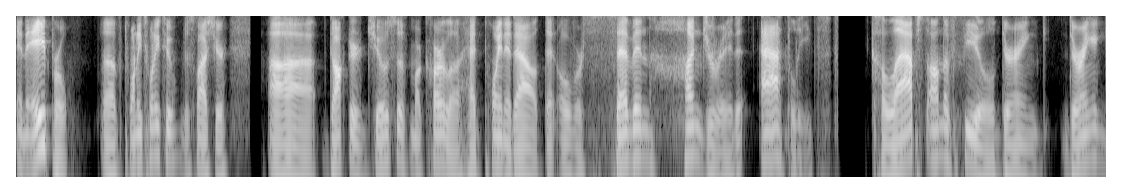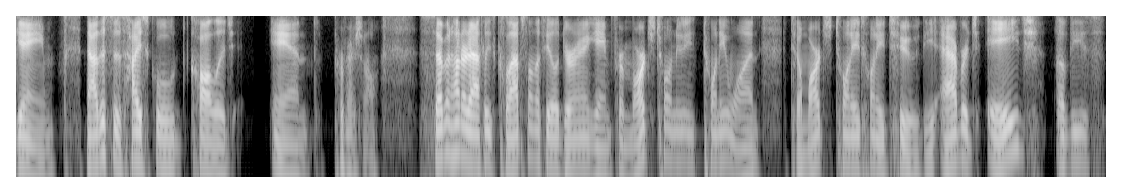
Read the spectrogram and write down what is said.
in April of 2022, just last year, uh, Dr. Joseph Mercola had pointed out that over 700 athletes collapsed on the field during during a game. Now, this is high school, college, and professional. 700 athletes collapsed on the field during a game from March 2021 till March 2022. The average age of these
